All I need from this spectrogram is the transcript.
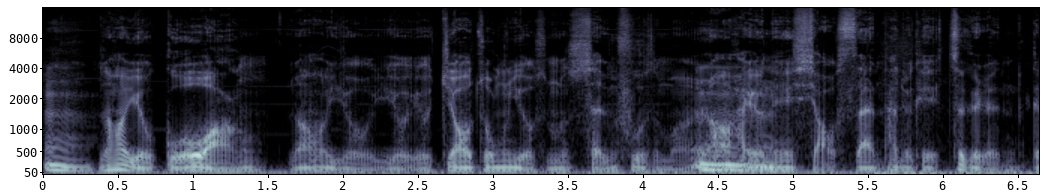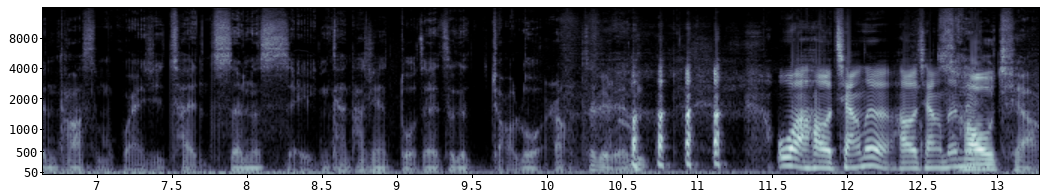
嗯，然后有国王，然后有有有教宗，有什么神父什么，嗯然后还有那些小三，他就可以这个人跟他什么关系，产生了谁？你看他现在躲在这个角落，然后这个人 哇，好强的，好强的，超强，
